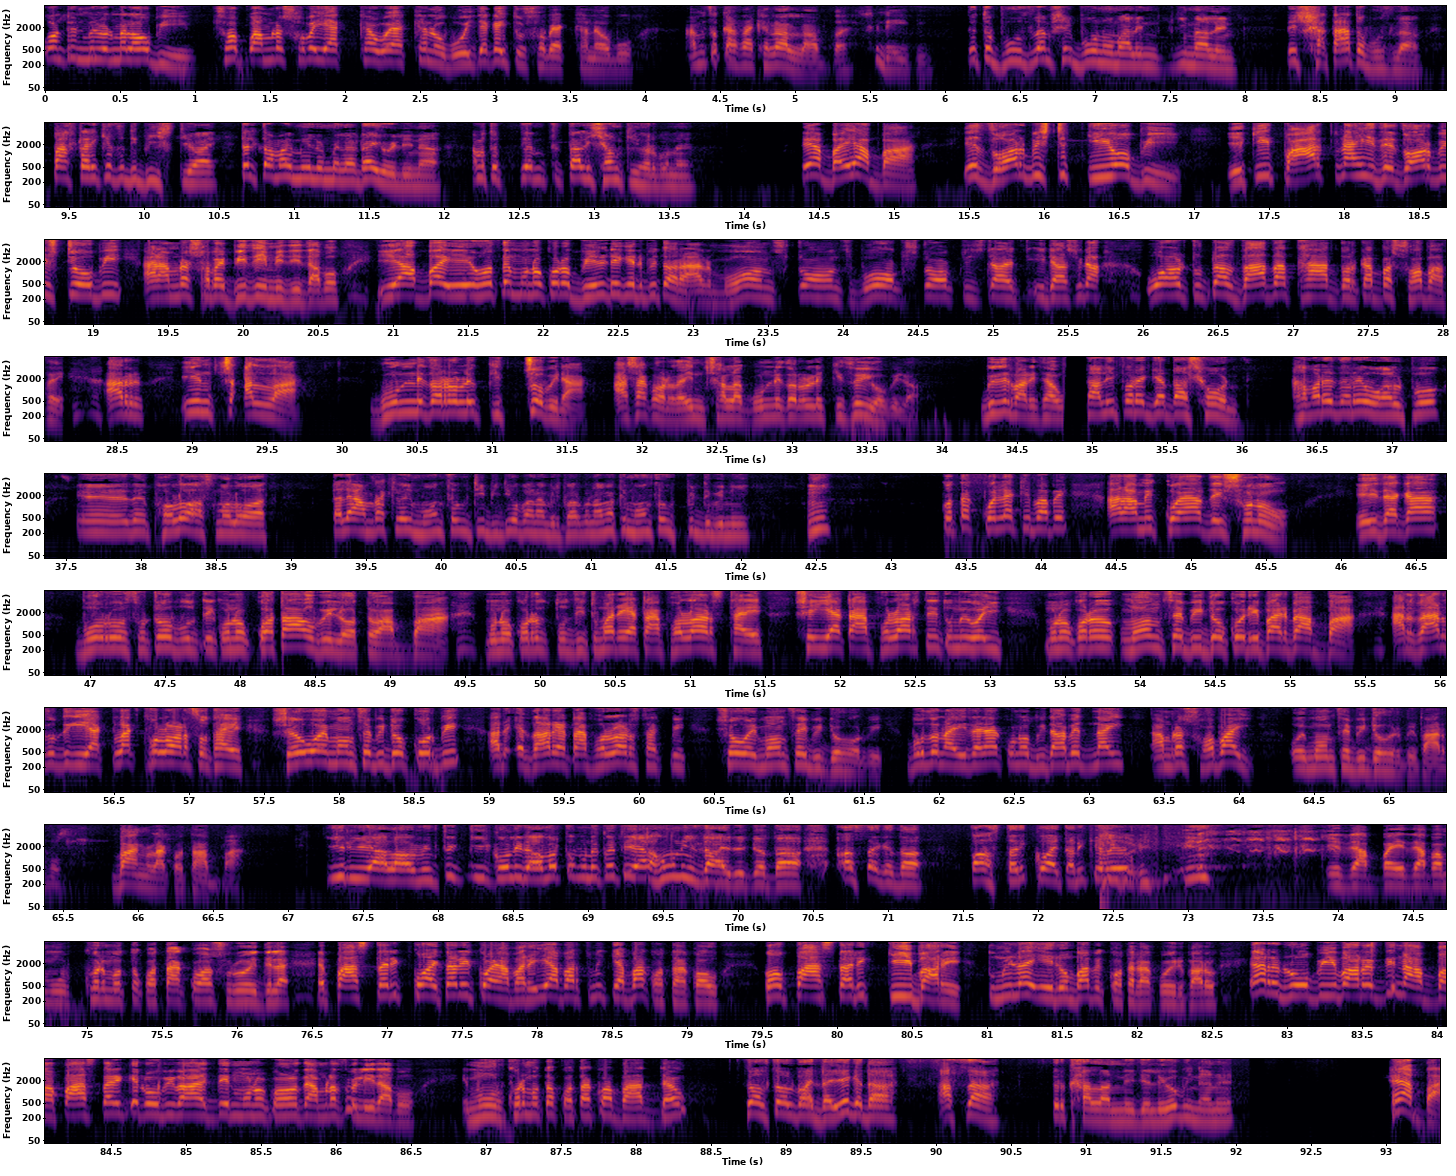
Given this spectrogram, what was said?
কন্টেন্ট মিলন মেলা হবি, সব আমরা সবাই একখানে একখানে হব ওই জায়গায় তো সব একখানে হব আমি তো কাঁথা খেলোয়াড় লা আব্বা শুনেই দিই তো তো বুঝলাম সেই বনু মালিন কি মালিন, তো তা বুঝলাম। পাঁচ তারিখে যদি বৃষ্টি হয়, তাহলে তো আমার মিলন মেলাটাই হইলি না। আমি তো তালি সাউন্ড কি হরবো না? এ ভাই আব্বা, এ জ্বর বৃষ্টি কি হবি? এ কি পার্ক নাহি যে জ্বর বৃষ্টি হবি আর আমরা সবাই বিধি মিধি যাব। এ আব্বা এ হতে মনে করো বিল্ডিং এর ভিতর আর মন স্টনস বক্স টক ইটা সিটা ওয়াল টোটাল যা যা থার দরকার বা সব আছে। আর ইনশাল্লাহ ঘূর্ণিঝড় হলে কিচ্ছু হবি না। আশা করা যায় ইনশাল্লাহ ঘূর্ণিঝড় হলে কিছুই হবি না। বুঝতে পারি থাও? তালি পরে গেদা শোন আমারে ধরে অল্প ফলো আসমালো আস তাহলে আমরা কি ওই মঞ্চে উঠি ভিডিও বানাবি? পারব না আমাকে মঞ্চে উঠতে দিবি নি? হুম? কথা কইলা কীভাবে? আর আমি কয়া দেই শোনো এই জায়গা বড় ছোট বলতে কোনো কথা হবিল তো আব্বা। মনে করো যদি তোমার এটা ফলোয়ার্স থাকে সেই এটা ফলোয়ার্স নিয়ে তুমি ওই মনে করো মঞ্চে ভিডিও করি পারবে আব্বা। আর যার যদি এক লাখ ফলোয়ার্স থাকে সেও ওই মঞ্চে ভিডিও করবি। আর যার এটা ফলোয়ার্স থাকবি সেও ওই মঞ্চে ভিডিও করবি। বুঝো না এই জায়গায় কোনো বিধাভেদ নাই। আমরা সবাই ওই মঞ্চে ভিডিও করবি পারব। বাংলা কথা আব্বা। ইরি আলামিন তুই কি করলি আমার তো মনে করছি এখনই যাই রে গেদা। আচ্ছা গেদা পাঁচ তারিখ কয় তারিখে? এ যে আব্বা এ যে আবার মূর্খর মতো কথা কওয়া শুরু হয়ে দিলা। এ পাঁচ তারিখ কয় তারিখ কয় আবার? এই আবার তুমি কেবা কথা কও? কও পাঁচ তারিখ কি বারে? তুমি লা এরম ভাবে কথাটা কইর পারো। আরে রবিবারের দিন আব্বা পাঁচ তারিখে রবিবারের দিন মনে করো আমরা চলে যাব। মূর্খর মতো কথা কওয়া বাদ দাও। চল চল ভাই দাইয়ে গেদা আচ্ছা তোর খালার নিয়ে গেলি হবি না। নে? হ্যাঁ আব্বা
